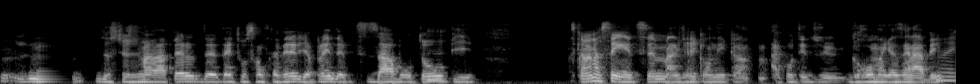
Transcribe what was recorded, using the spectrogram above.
de ce que je me rappelle, d'être au centre-ville. Il y a plein de petits arbres autour, Mm. puis c'est quand même assez intime, malgré qu'on est comme à côté du gros magasin. Ouais,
